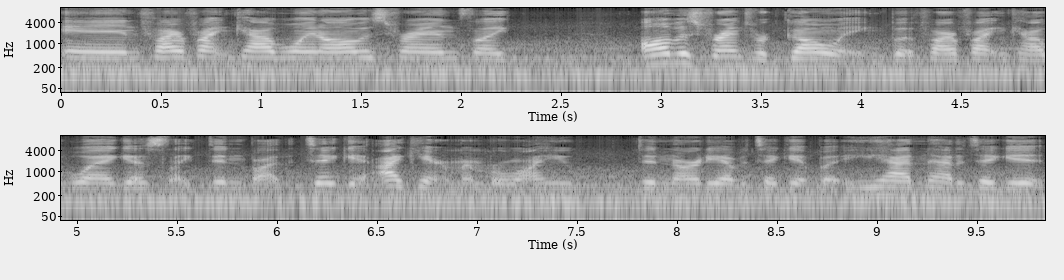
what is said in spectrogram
And Firefighting Cowboy and all of his friends, like, all of his friends were going, but Firefighting Cowboy, I guess, like, didn't buy the ticket. I can't remember why he didn't already have a ticket, but he hadn't had a ticket.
